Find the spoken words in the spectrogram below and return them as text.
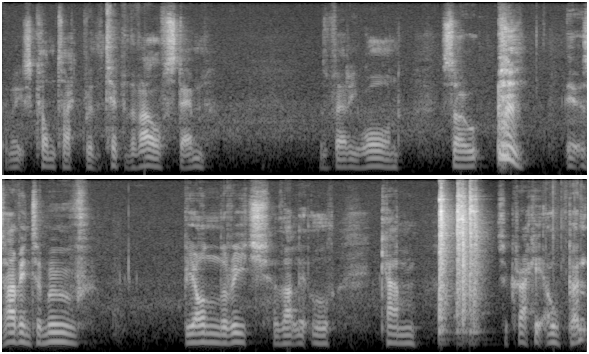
that makes contact with the tip of the valve stem was very worn, so it was having to move beyond the reach of that little cam to crack it open.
